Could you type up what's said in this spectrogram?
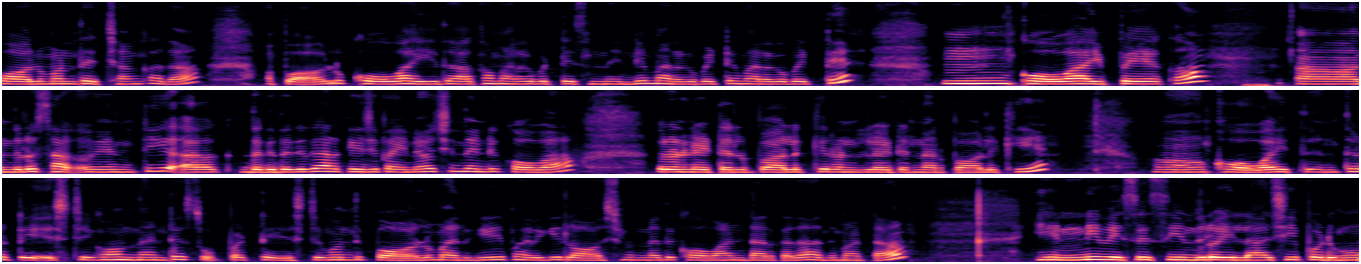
పాలు మనం తెచ్చాం కదా. ఆ పాలు కోవా అయ్యేదాకా మరగబెట్టేసిందండి. మరగబెట్టి మరగబెట్టి కోవా అయిపోయాక అందులో సగం ఏంటి దగ్గర దగ్గరగా అర కేజీ పైనే వచ్చిందండి కోవా. రెండు లీటర్ల పాలకి రెండు లీటర్న్నర పాలకి. కోవా అయితే ఎంత టేస్టీగా ఉందంటే సూపర్ టేస్టీగా ఉంది. పాలు మరిగి మరిగి లాస్ట్ ఉన్నది కోవా అంటారు కదా అది మాట. ఎన్ని వేసేసి ఇందులో ఇలాచీ పొడుము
